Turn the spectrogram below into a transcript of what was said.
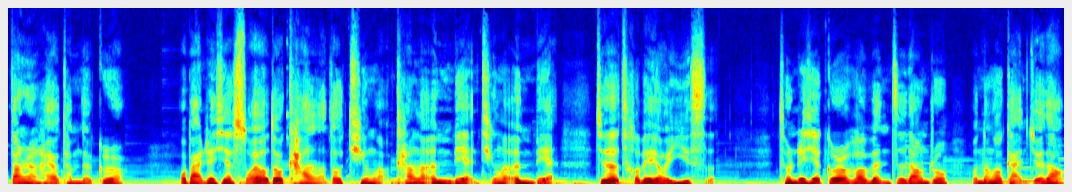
当然还有他们的歌。我把这些所有都看了，都听了，看了 n 遍，听了 n 遍，觉得特别有意思。从这些歌和文字当中，我能够感觉到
